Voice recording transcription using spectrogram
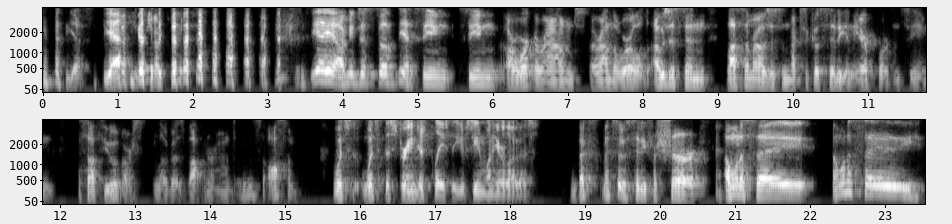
yes. Yeah. yeah, yeah. I mean, just uh, yeah, seeing seeing our work around around the world. I was just in last summer. I was just in Mexico City in the airport and seeing I saw a few of our logos bopping around. It was awesome. What's what's the strangest place that you've seen one of your logos? Mexico City for sure. Okay. I want to say I want to say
